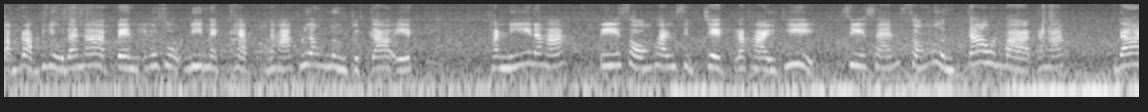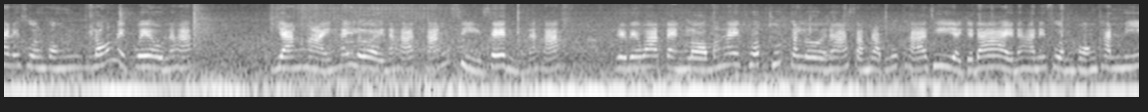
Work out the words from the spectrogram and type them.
สำหรับที่อยู่ด้านหน้าเป็น Isuzu D-Max Cap นะคะ เครื่อง 1.9S คันนี้นะคะ ปี 2017 ราคาอยู่ที่ 429,000 บาทนะคะ ได้ในส่วนของล้อแม็กเวลนะคะ ยางใหม่ให้เลยนะคะ ทั้ง 4 เส้นนะคะ เรียกได้ว่าแต่งหล่อมาให้ครบชุดกันเลยนะคะสำหรับลูกค้าที่อยากจะได้นะคะ ในส่วนของคันนี้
